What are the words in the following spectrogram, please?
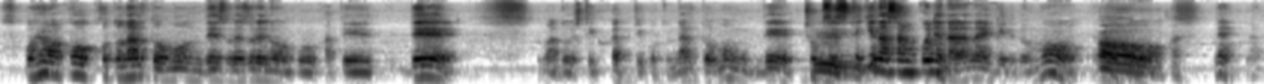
そこ辺はこう異なると思うんでそれぞれのこう家庭で、まあ、どうしていくかっていうことになると思うんで直接的な参考にはならないけれども、うあーねなんか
